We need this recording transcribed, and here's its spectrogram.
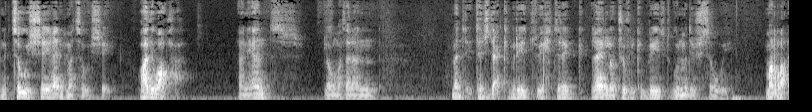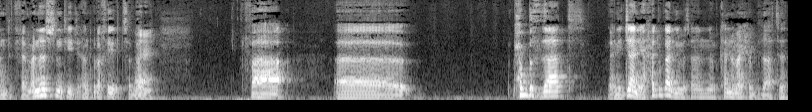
إنك تسوي الشيء غير انك ما تسوي الشيء. وهذه واضحة. يعني أنت لو مثلا ما أدري تجدع كبريت ويحترق غير لو تشوف الكبريت وتقول ما أدري إيش أسوي مرة عندك غير مع نفس النتيجة أنت بالأخير تسبب. إيه. ف آه، حب الذات يعني جاني أحد وقال لي مثلا إنه كأنه ما يحب ذاته.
